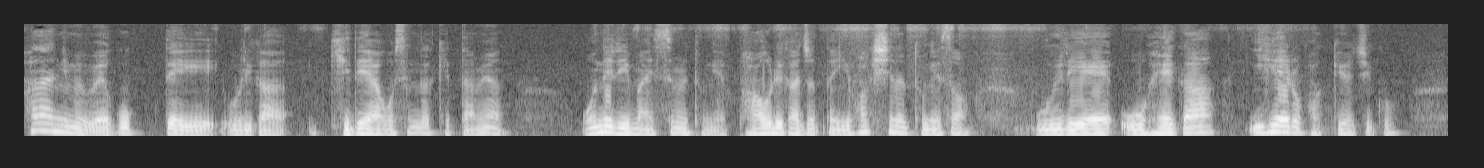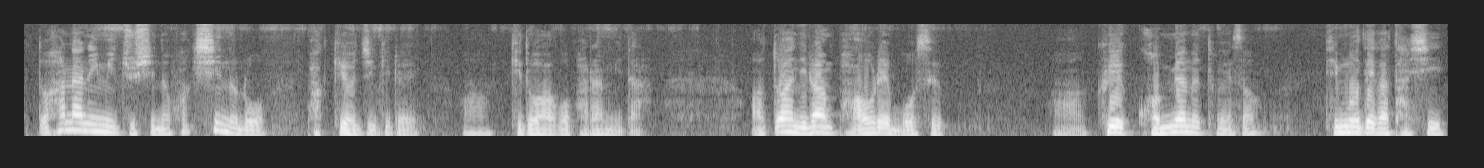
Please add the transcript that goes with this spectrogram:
하나님을 왜곡되이 우리가 기대하고 생각했다면 오늘 이 말씀을 통해 바울이 가졌던 이 확신을 통해서 우리의 오해가 이해로 바뀌어지고 또 하나님이 주시는 확신으로 바뀌어지기를 어, 기도하고 바랍니다. 어, 또한 이러한 바울의 모습, 어, 그의 권면을 통해서 디모데가 다시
